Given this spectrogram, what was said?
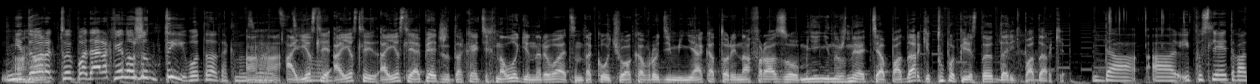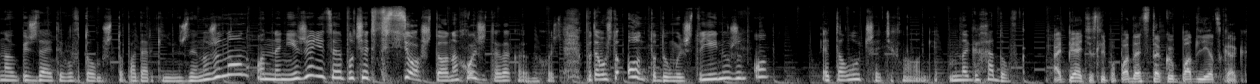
Недорог твой подарок, мне нужен ты. Вот она так называется. Ага. А если, а если, а если опять же такая технология нарывается на такого чувака вроде меня, который на фразу "мне не нужны от тебя подарки" тупо перестает дарить подарки. Да, а, и после этого она убеждает его в том, что подарки не нужны. Нужен он, он на ней женится, она получает все, что она хочет, тогда, когда она хочет. Потому что он-то думает, что ей нужен он. Это лучшая технология. Многоходовка. Опять, если попадать такой подлец, как,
